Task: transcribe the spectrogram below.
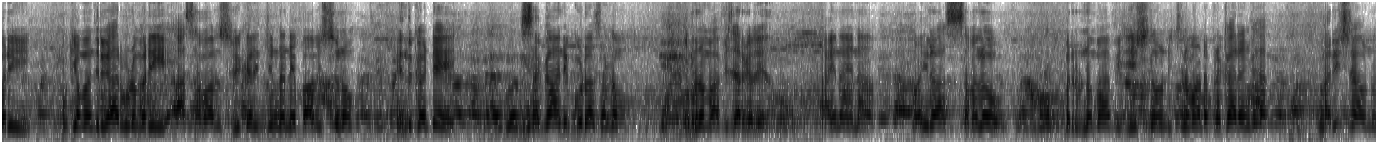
మరి ముఖ్యమంత్రి గారు కూడా మరి ఆ సవాలు స్వీకరించిండనే భావిస్తున్నాం. ఎందుకంటే సగానికి కూడా సగం రుణమాఫీ జరగలేదు. ఆయన ఆయన వైరా సభలో మరి రుణమాఫీ చేసిన ఇచ్చిన మాట ప్రకారంగా హరీష్ రావును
